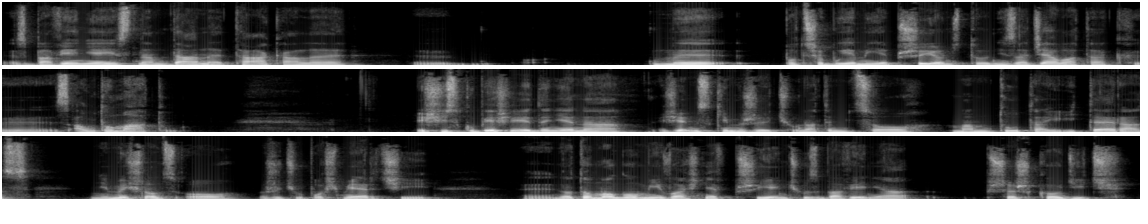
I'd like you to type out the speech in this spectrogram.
Zbawienie jest nam dane, tak, ale y, my potrzebujemy je przyjąć, to nie zadziała tak y, z automatu. Jeśli skupię się jedynie na ziemskim życiu, na tym, co mam tutaj i teraz, nie myśląc o życiu po śmierci, y, no to mogą mi właśnie w przyjęciu zbawienia przeszkodzić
